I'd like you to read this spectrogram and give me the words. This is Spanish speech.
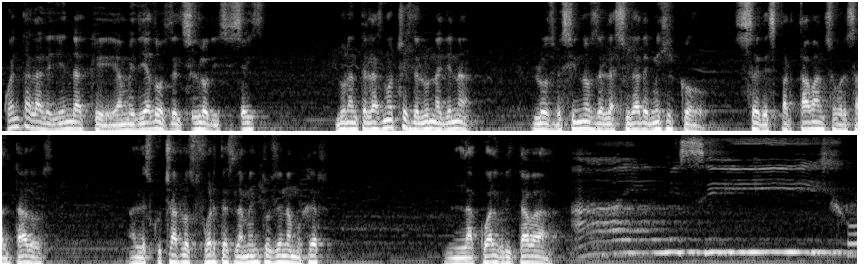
Cuenta la leyenda que a mediados del siglo XVI, durante las noches de luna llena, los vecinos de la Ciudad de México se despertaban sobresaltados al escuchar los fuertes lamentos de una mujer, la cual gritaba, ¡Ay, mis hijos!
